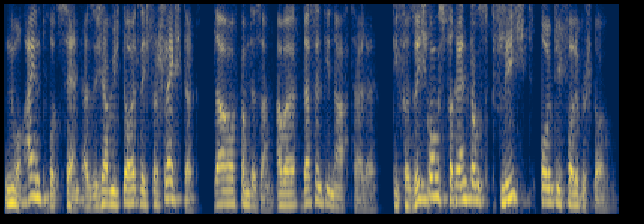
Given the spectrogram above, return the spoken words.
nur ein Prozent. Also ich habe mich deutlich verschlechtert. Darauf kommt es an. Aber das sind die Nachteile. Die Versicherungsverrentungspflicht und die volle Besteuerung.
